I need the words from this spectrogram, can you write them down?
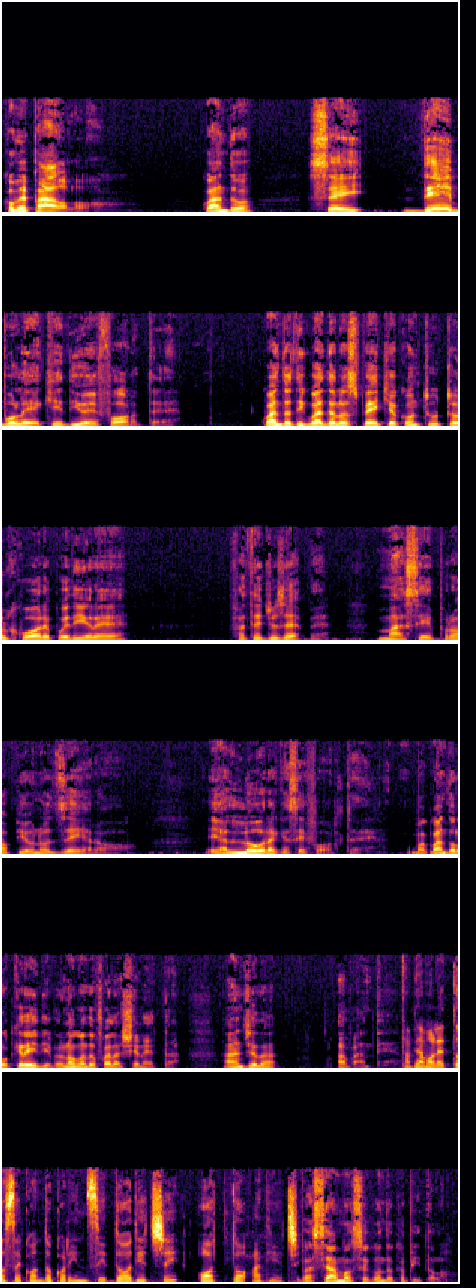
come Paolo. Quando sei debole che Dio è forte, quando ti guardi allo specchio con tutto il cuore puoi dire, frate Giuseppe, ma sei proprio uno zero, è allora che sei forte, ma quando lo credi, però non quando fai la scenetta. Angela, avanti. Abbiamo letto secondo Corinzi 12, 8 a 10. Passiamo al secondo capitolo.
